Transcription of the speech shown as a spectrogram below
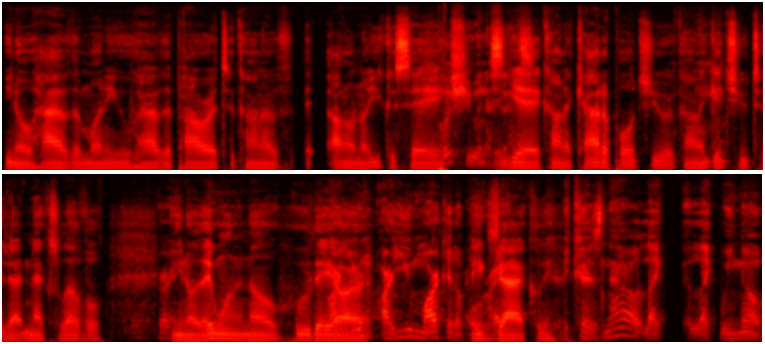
you know, have the money, who have the power to kind of I don't know, you could say Push you in a sense. yeah, kind of catapult you or kind of Mhm. get you to that next level. Right. You know, they want to know who they are, are. You, are you marketable? Right? exactly. because now like like we know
